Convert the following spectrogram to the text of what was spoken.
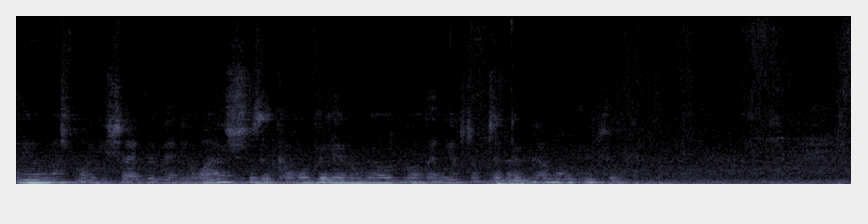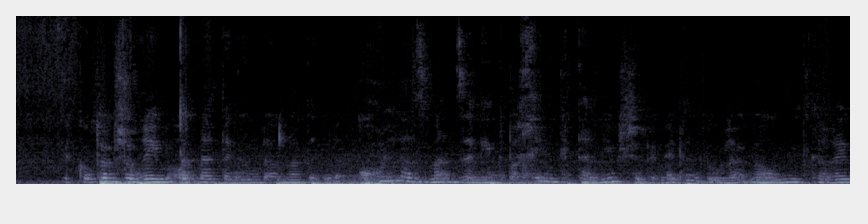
אני ממש מרגישה את זה, ואני רואה שזה קרוב אלינו מאוד מאוד. אני חושבת שאתם גם מרגישים. וכל פעם שאומרים עוד מעט הגאולה, עוד מעט הגאולה, כל הזמן זה נדבכים קטנים שבאמת הגאולה מאוד מתקרבת.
